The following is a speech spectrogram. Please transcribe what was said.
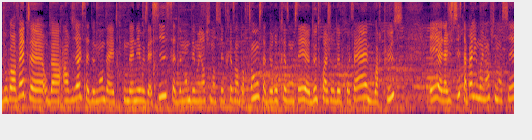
Donc en fait, euh, bah, un viol, ça demande à être condamné aux assises, ça demande des moyens financiers très importants, ça peut représenter 2-3 euh, jours de procès, voire plus. Et euh, la justice n'a pas les moyens financiers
